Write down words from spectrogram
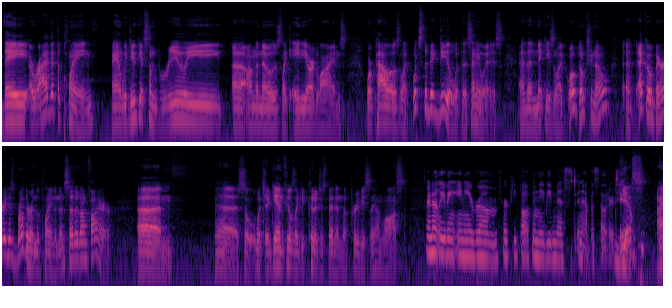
They arrive at the plane, and we do get some really uh, on the nose, like 80 yard lines where Paulo's like, What's the big deal with this, anyways? And then Nikki's like, Well, don't you know? Eko buried his brother in the plane and then set it on fire. Um, uh, so, which again feels like it could have just been in the previously on Lost. They're not leaving any room for people who maybe missed an episode or two. Yes, I,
